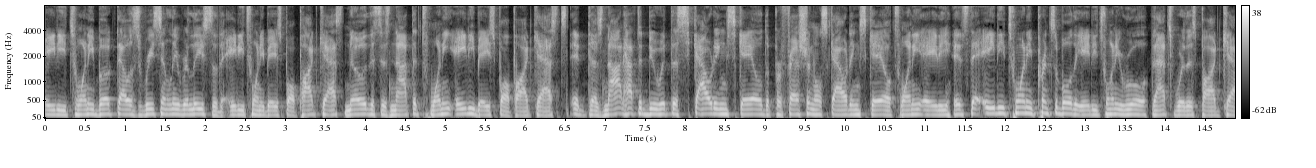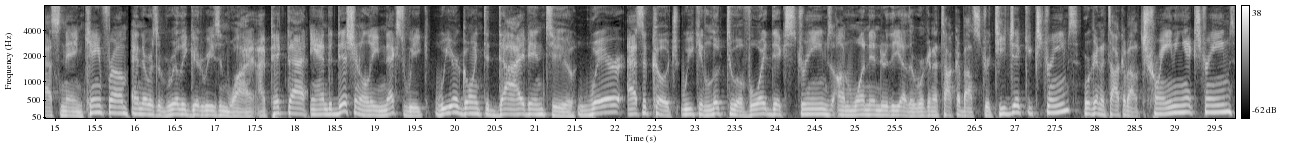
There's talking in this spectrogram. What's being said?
80 20 book that was recently released of the 80 20 baseball podcast. No, this is not the 2080 baseball podcast. It does not have to do with the scouting scale, the professional scouting scale 2080. It's the 80 20 principle, the 80 20 rule. That's where this podcast name came from. And there was a really good reason why I picked that. And additionally, next week, we are going to dive into where, as a coach, we can look to avoid the extremes on one end or the other. We're going to talk about strategic extremes. We're going to talk about training extremes,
